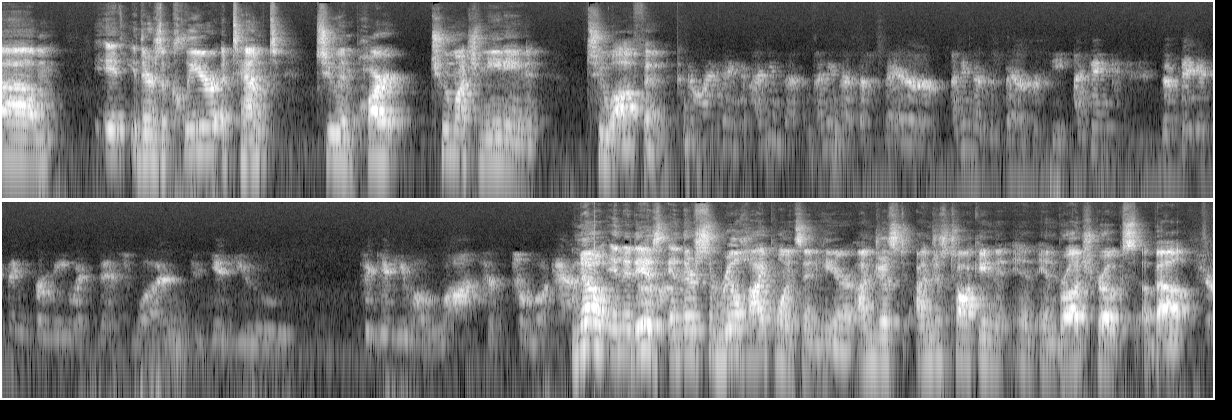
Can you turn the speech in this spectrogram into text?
um, it, there's a clear attempt to impart too much meaning too often. No, I think I think that I think that's a fair I think that's a fair critique. I think the biggest thing for me with this was to give you to give you a lot to, to look at. No, and it is, and there's some real high points in here. I'm just I'm just talking in, in broad strokes about sure.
